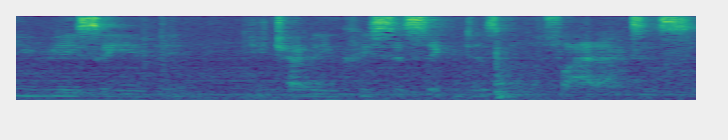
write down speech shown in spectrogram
you basically you try to increase the astigmatism on the flat axis.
